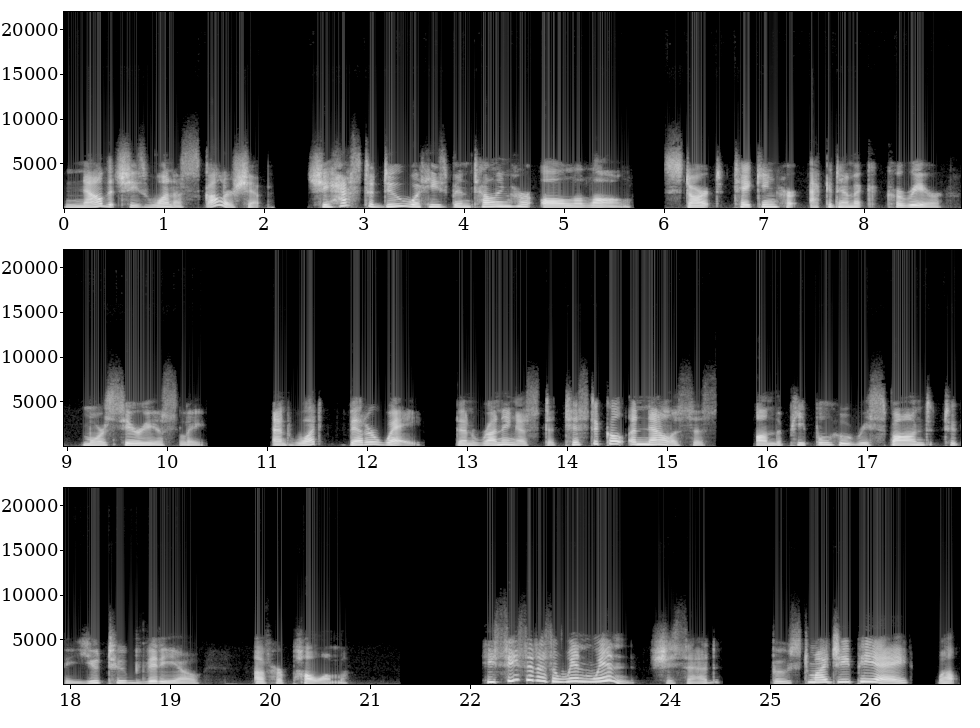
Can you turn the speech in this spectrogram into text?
now that she's won a scholarship, she has to do what he's been telling her all along start taking her academic career more seriously. And what better way than running a statistical analysis on the people who respond to the YouTube video of her poem? He sees it as a win win, she said. Boost my GPA while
